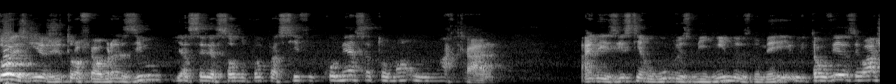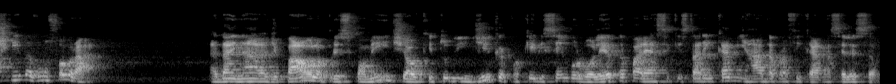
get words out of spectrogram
Dois dias de Troféu Brasil e a seleção do Pan Pacífico começa a tomar uma cara. Ainda existem algumas meninas no meio e talvez eu acho que ainda vão sobrar. A Dainara de Paula, principalmente, ao que tudo indica, com aquele sem borboleta, parece que está encaminhada para ficar na seleção.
